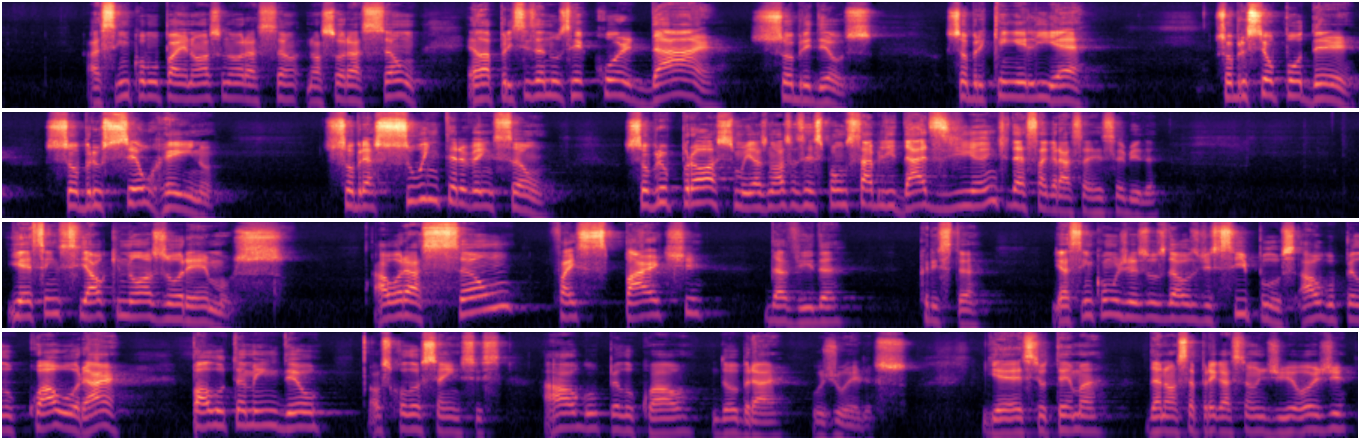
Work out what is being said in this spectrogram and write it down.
Assim como o Pai Nosso na oração, nossa oração, ela precisa nos recordar sobre Deus, sobre quem Ele é, sobre o seu poder, sobre o seu reino, sobre a sua intervenção, sobre o próximo e as nossas responsabilidades diante dessa graça recebida. E é essencial que nós oremos. A oração faz parte da vida cristã. E assim como Jesus dá aos discípulos algo pelo qual orar, Paulo também deu aos colossenses algo pelo qual dobrar os joelhos. E é esse o tema da nossa pregação de hoje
